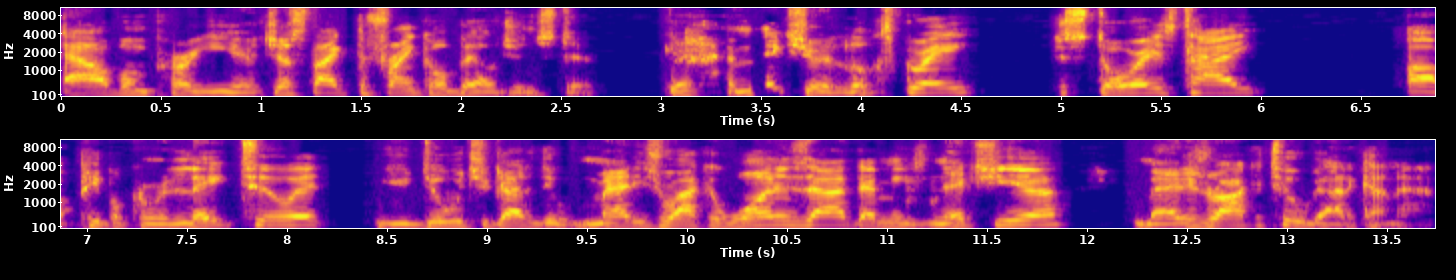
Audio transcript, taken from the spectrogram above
album per year, just like the Franco Belgians do. Yeah. And make sure it looks great. The story is tight. Uh, people can relate to it. You do what you got to do. Matty's Rocket 1 is out. That means next year, Matty's Rocket 2 got to come out.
